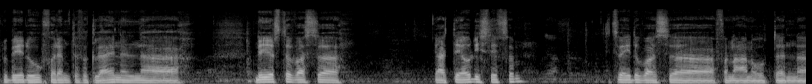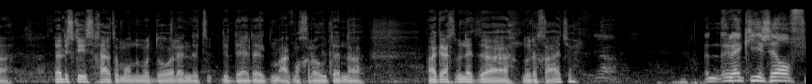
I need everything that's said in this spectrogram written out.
probeer de hoek voor hem te verkleinen. En, de eerste was uh, ja, Theo, die stift hem. De tweede was uh, Van Arnold. En, ja, die schiet gaat hem onder me door. En de, de derde, ik maak me groot. En uh, hij krijgt me net uh, door het gaatje. En rek je jezelf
